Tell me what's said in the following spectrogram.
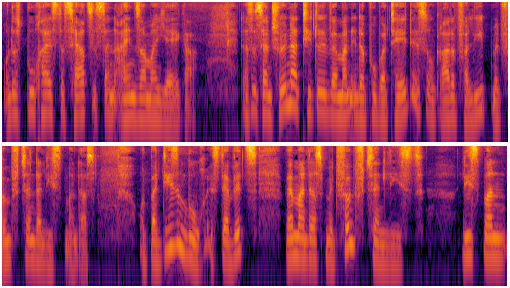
Und das Buch heißt Das Herz ist ein einsamer Jäger. Das ist ein schöner Titel, wenn man in der Pubertät ist und gerade verliebt mit 15, da liest man das. Und bei diesem Buch ist der Witz, wenn man das mit 15 liest, liest man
